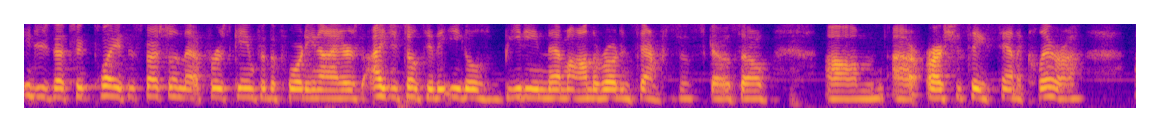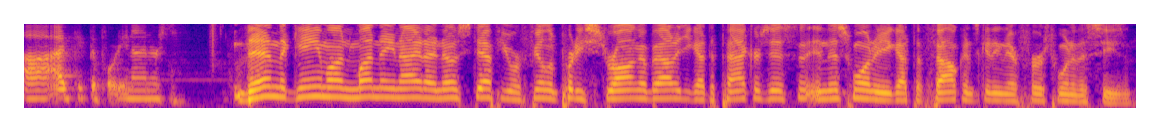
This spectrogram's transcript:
injuries that took place, especially in that first game for the 49ers. I just don't see the Eagles beating them on the road in San Francisco. So, um, or I should say Santa Clara. Uh, I'd pick the 49ers. Then the game on Monday night. I know, Steph, you were feeling pretty strong about it. You got the Packers in this one, or you got the Falcons getting their first win of the season?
